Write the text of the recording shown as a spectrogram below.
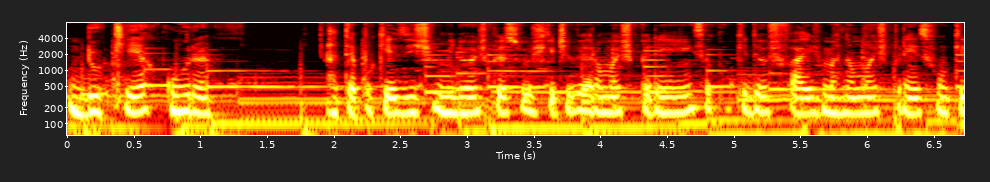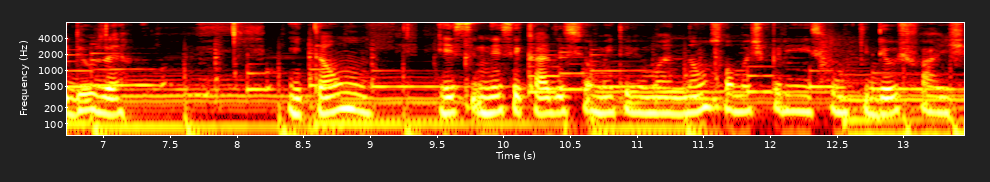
do que a cura. Até porque existem milhões de pessoas que tiveram uma experiência com o que Deus faz, mas não uma experiência com o que Deus é. Então, esse, nesse caso, esse homem teve uma, não só uma experiência com o que Deus faz,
